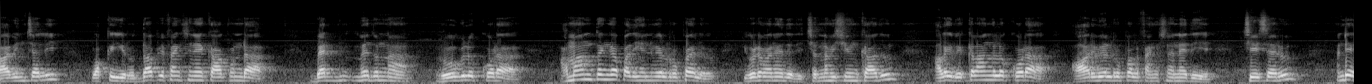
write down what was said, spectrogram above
భావించాలి. ఒక్క ఈ వృద్ధాప్య ఫంక్షనే కాకుండా బెడ్ మీద ఉన్న రోగులకు కూడా అమాంతంగా పదిహేను వేల రూపాయలు ఇవ్వడం అనేది అది చిన్న విషయం కాదు. అలాగే వికలాంగులకు కూడా ఆరు వేల రూపాయల ఫంక్షన్ అనేది చేశారు. అంటే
